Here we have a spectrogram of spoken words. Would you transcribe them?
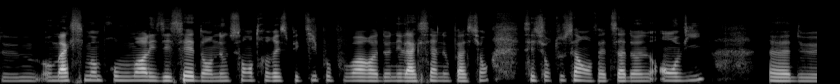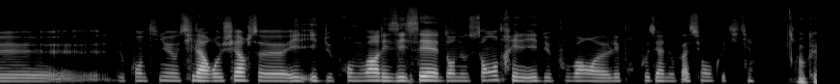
de, au maximum promouvoir les essais dans nos centres respectifs pour pouvoir, heu, donner l'accès à nos patients. C'est surtout ça en fait, ça donne envie, heu, de de continuer aussi la recherche, heu et et de promouvoir les essais dans nos centres et et de pouvoir, heu, les proposer à nos patients au quotidien. OK.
